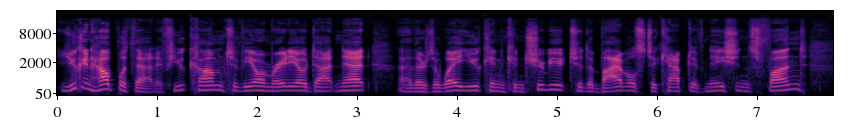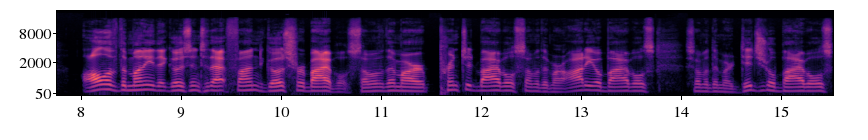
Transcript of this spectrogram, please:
You can help with that. If you come to vomradio.net, uh, there's a way you can contribute to the Bibles to Captive Nations Fund. All of the money that goes into that fund goes for Bibles. Some of them are printed Bibles, some of them are audio Bibles, some of them are digital Bibles,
